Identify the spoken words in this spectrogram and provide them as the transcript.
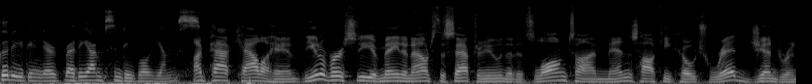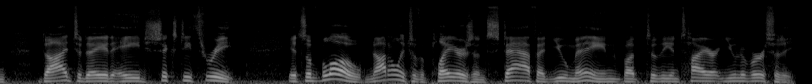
Good evening, everybody. I'm Cindy Williams. I'm Pat Callaghan. The University of Maine announced this afternoon that its longtime men's hockey coach, Red Gendron, died today at age 63. It's a blow not only to the players and staff at UMaine, but to the entire university.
